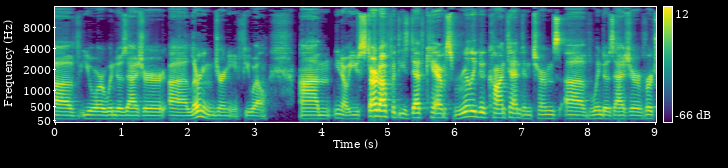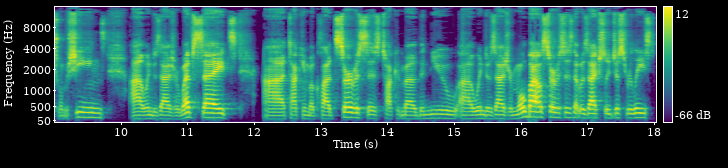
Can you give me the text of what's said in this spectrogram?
of your Windows Azure uh, learning journey, if you will. Um, you know, you start off with these dev camps, really good content in terms of Windows Azure virtual machines, uh, Windows Azure websites, uh, talking about cloud services, talking about the new uh, Windows Azure mobile services that was actually just released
